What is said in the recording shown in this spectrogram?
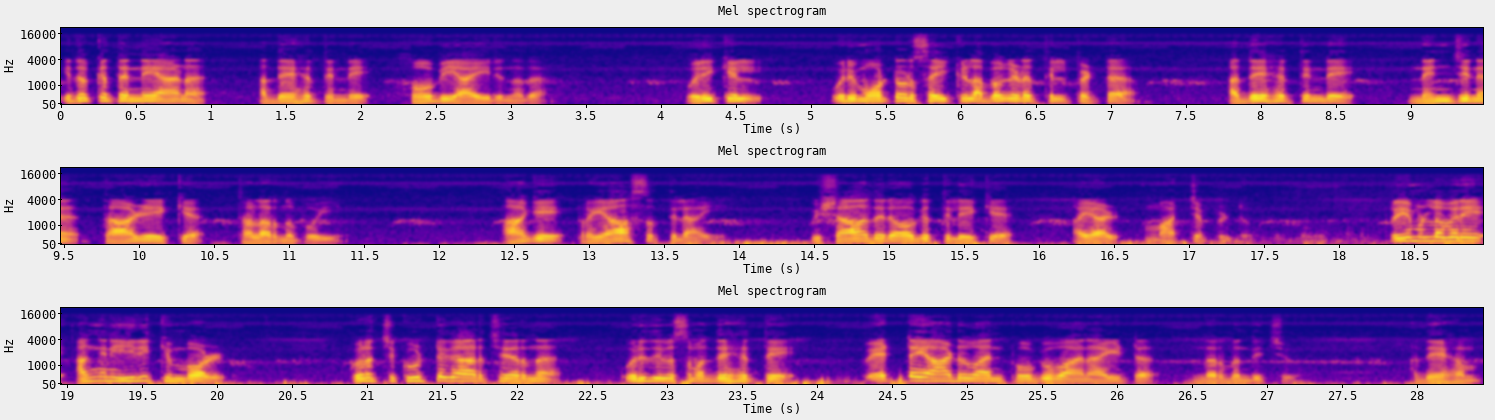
ഇതൊക്കെ തന്നെയാണ് അദ്ദേഹത്തിന്റെ ഹോബിയായിരുന്നത്. ഒരിക്കൽ ഒരു മോട്ടോർ സൈക്കിൾ അപകടത്തിൽപ്പെട്ട് അദ്ദേഹത്തിന്റെ നെഞ്ചിന് താഴേക്ക് തളർന്നുപോയി. ആകെ പ്രയാസത്തിലായി. വിഷാദ രോഗത്തിലേക്ക് അയാൾ മാറ്റപ്പെട്ടു. പ്രിയമുള്ളവരെ അങ്ങനെ ഇരിക്കുമ്പോൾ കുറച്ച് കൂട്ടുകാർ ചേർന്ന് ഒരു ദിവസം അദ്ദേഹത്തെ വേട്ടയാടുവാൻ പോകുവാനായിട്ട് നിർബന്ധിച്ചു. അദ്ദേഹം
